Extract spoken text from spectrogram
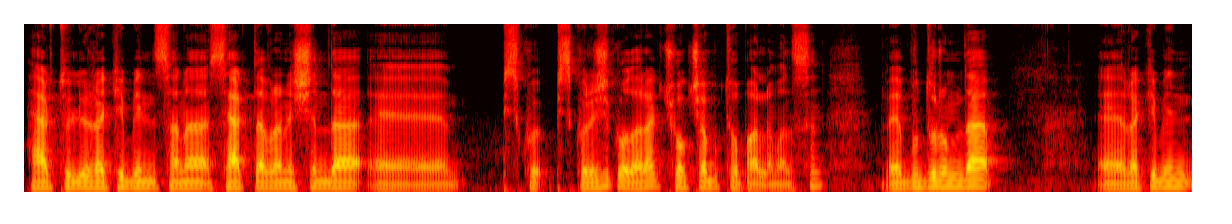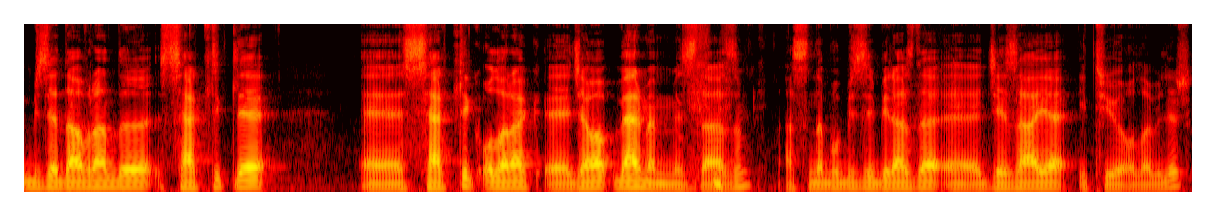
her türlü rakibin sana sert davranışında e, psiko- psikolojik olarak çok çabuk toparlamalısın. Ve bu durumda e, rakibin bize davrandığı sertlikle e, sertlik olarak e, cevap vermememiz lazım. Aslında bu bizi biraz da e, cezaya itiyor olabilir.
